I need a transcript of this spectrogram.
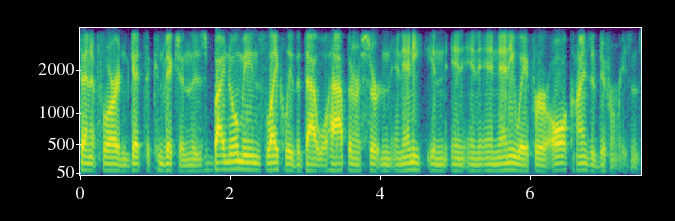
Senate floor and gets a conviction. It's by no means likely that that will happen, or certain in any in, in in any way for all kinds of different reasons.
